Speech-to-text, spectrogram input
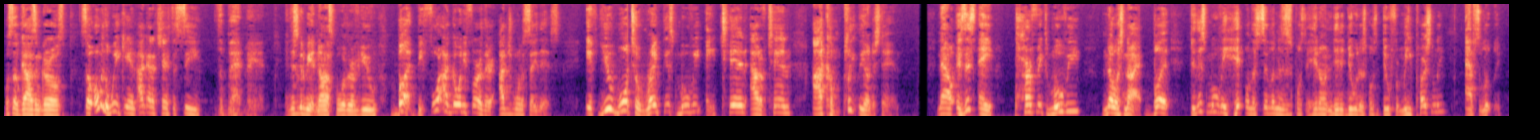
What's up, guys and girls? So, over the weekend, I got a chance to see The Batman. And this is going to be a non spoiler review. But before I go any further, I just want to say this. If you want to rank this movie a 10 out of 10, I completely understand. Now, is this a perfect movie? No, it's not. But did this movie hit on the cylinders it's supposed to hit on? Did it do what it was supposed to do for me personally? Absolutely.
